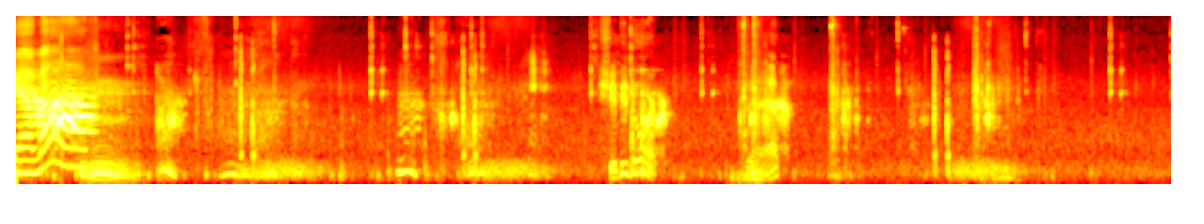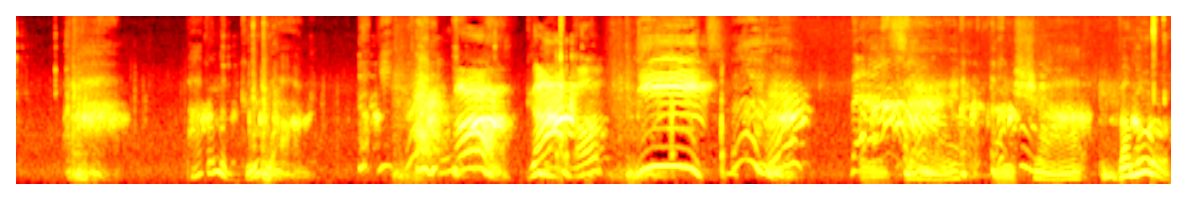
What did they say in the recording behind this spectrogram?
Come on. Hmm. Shibby door. That. Ah, pop on the gulag. Oh, goggle. Yeet. Say, Yisha, Vamur.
